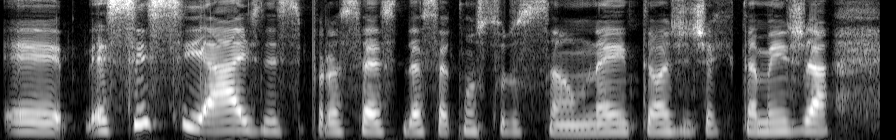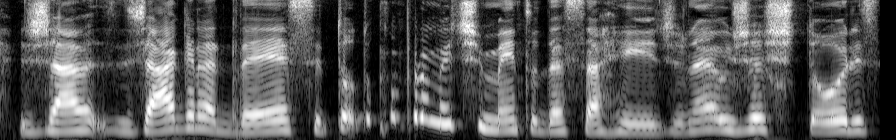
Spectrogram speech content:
é, essenciais nesse processo dessa construção, né? Então a gente aqui também já, já, já agradece todo o comprometimento dessa rede, né? Os gestores.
